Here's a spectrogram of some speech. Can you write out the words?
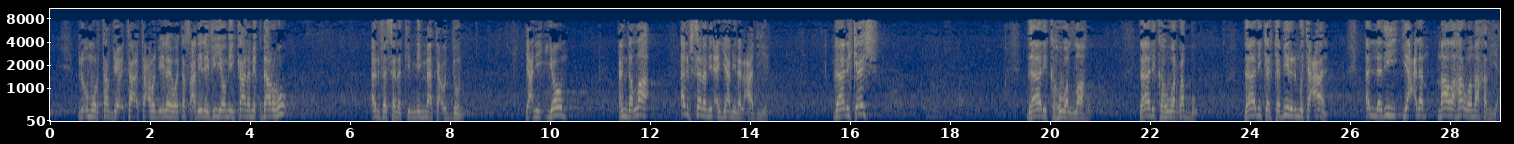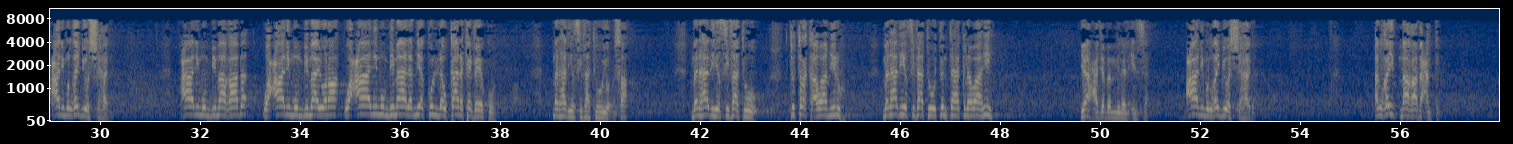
الأمور ترجع تعرج إليه وتصعد إليه في يوم كان مقداره ألف سنة مما تعدون. يعني يوم عند الله ألف سنة من أيامنا العادية. ذلك إيش؟ ذلك هو الله. ذلك هو الرب. ذلك الكبير المتعال. الذي يعلم ما ظهر وما خفي. عالم الغيب والشهادة. عالم بما غاب وعالم بما يرى وعالم بما لم يكن لو كان كيف يكون. من هذه صفاته يعصى؟ من هذه صفاته تترك أوامره؟ من هذه صفاته تنتهك نواهيه؟ يا عجبا من الإنسان. عالم الغيب والشهادة. الغيب ما غاب عنك.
